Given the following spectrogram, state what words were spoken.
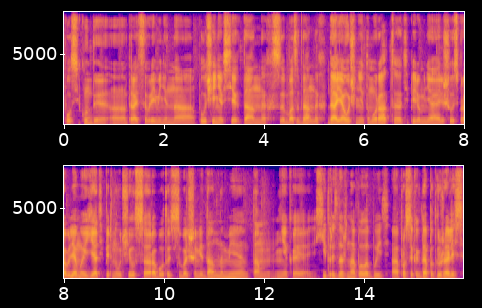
полсекунды э, тратится времени на получение всех данных с базы данных. Да, я очень этому рад. Теперь у меня решилась проблема, и я теперь научился работать с большими данными. Там некая хитрость должна была быть. А просто когда подгружались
